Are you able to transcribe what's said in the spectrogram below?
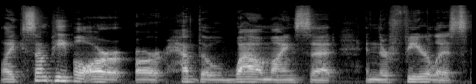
like some people are are have the wow mindset and they're fearless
